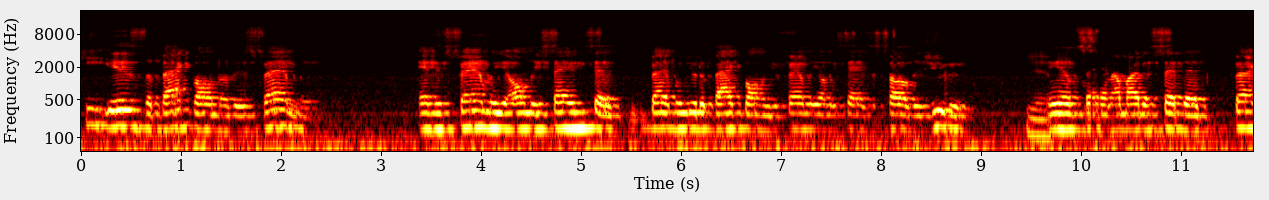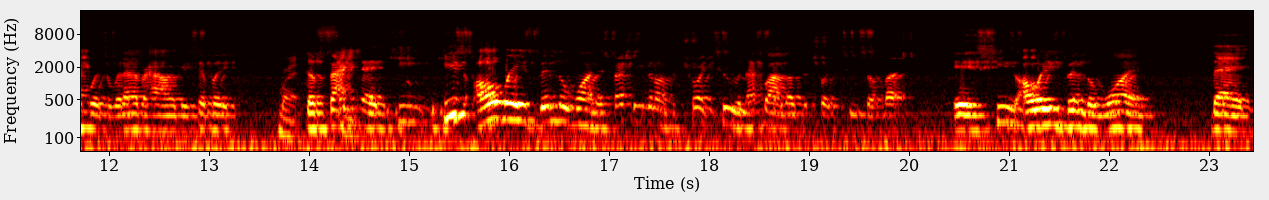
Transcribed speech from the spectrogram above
he is the backbone of his family. And his family only stands, he said, back when you're the backbone, your family only stands as tall as you do. Yeah, You know what I'm saying? I might have said that backwards or whatever, however he said, but right. the fact that he he's always been the one, especially even on Detroit 2, and that's why I love Detroit 2 so much, is he's always been the one that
